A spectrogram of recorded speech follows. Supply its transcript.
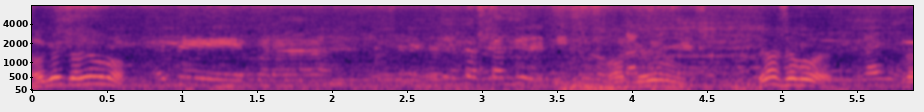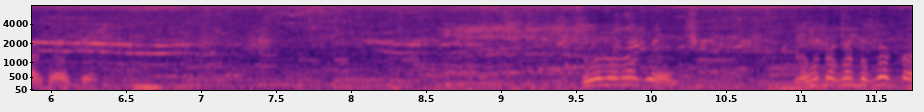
Ok, bien, bro. Este, para si necesitas cambio de título. Ok, placas, bro. eso. Gracias. Gracias, ok. Súbelo, Roque. Pregunta cuánto cuesta.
